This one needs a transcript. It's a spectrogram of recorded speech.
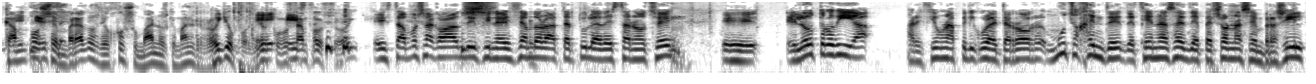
Campos sembrados de ojos humanos, qué mal rollo, por Dios, ¿cómo estamos hoy? Estamos acabando y finalizando la tertulia de esta noche. Eh, el otro día parecía una película de terror. Mucha gente, decenas de personas en Brasil,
